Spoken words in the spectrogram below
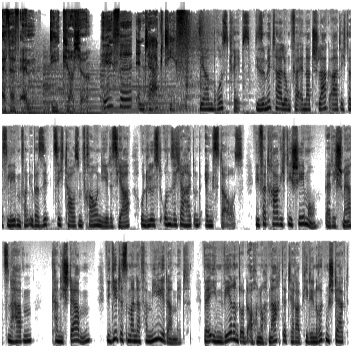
FFN, die Kirche. Hilfe interaktiv. Sie haben Brustkrebs. Diese Mitteilung verändert schlagartig das Leben von über 70.000 Frauen jedes Jahr und löst Unsicherheit und Ängste aus. Wie vertrage ich die Chemo? Werde ich Schmerzen haben? Kann ich sterben? Wie geht es meiner Familie damit? Wer Ihnen während und auch noch nach der Therapie den Rücken stärkt,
